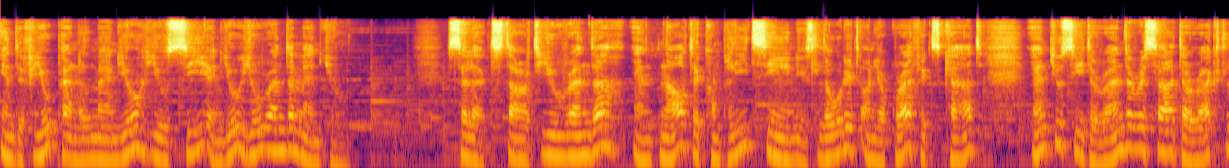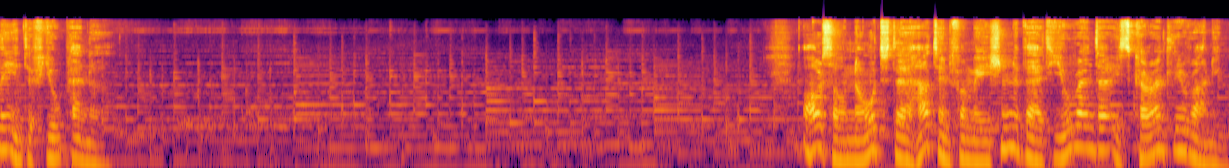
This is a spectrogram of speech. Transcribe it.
In the View panel menu, you see a new U-Render menu. Select Start U-Render and now the complete scene is loaded on your graphics card and you see the render result directly in the View panel. Also note the HUD information that U-Render is currently running.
